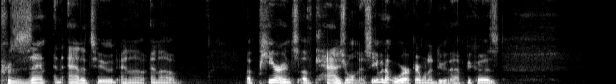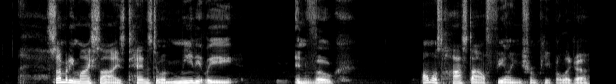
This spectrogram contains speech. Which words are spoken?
present an attitude and a and a appearance of casualness. Even at work, I want to do that because somebody my size tends to immediately invoke almost hostile feelings from people, like a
